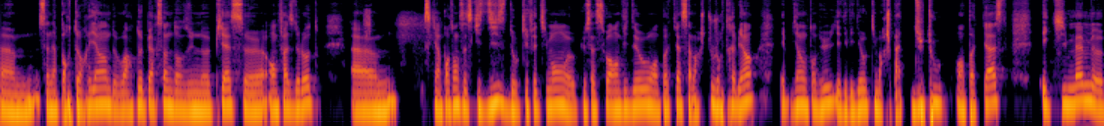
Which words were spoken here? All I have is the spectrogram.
euh, ça n'apporte rien de voir deux personnes dans une pièce euh, en face de l'autre. ce qui est important, c'est ce qu'ils se disent. Donc effectivement, que ça soit en vidéo ou en podcast, ça marche toujours très bien. Et bien entendu, il y a des vidéos qui marchent pas du tout en podcast et qui même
